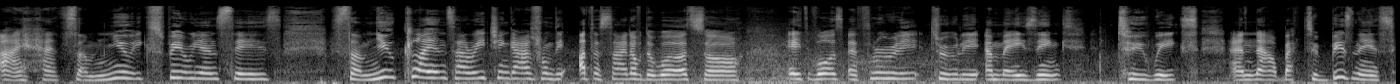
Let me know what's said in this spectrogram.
I had some new experiences. Some new clients are reaching out from the other side of the world. So it was a truly, truly amazing two weeks and now back to business.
